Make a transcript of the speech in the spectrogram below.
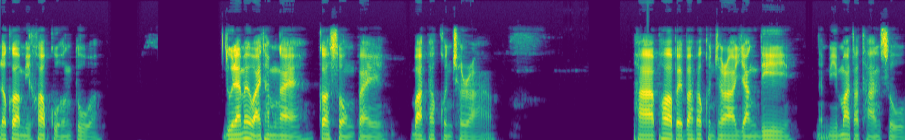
แล้วก็มีครอบครัวของตัว ดูแลไม่ไหวทำไงก็ส่งไปบ้านพักคนชรา พาพ่อไปบ้านพักคนชราอย่างดีนะมีมาตรฐานสูง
